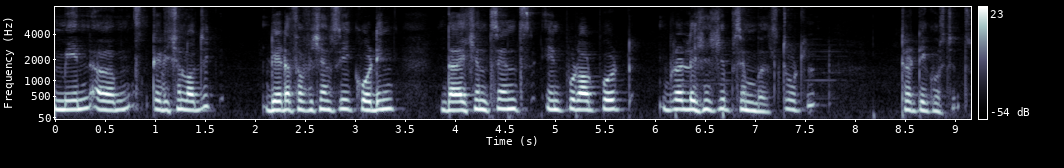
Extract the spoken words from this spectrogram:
main traditional logic data sufficiency coding direction sense input output relationship symbols total 30 questions.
